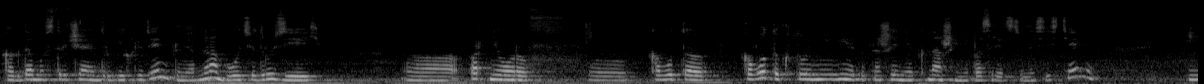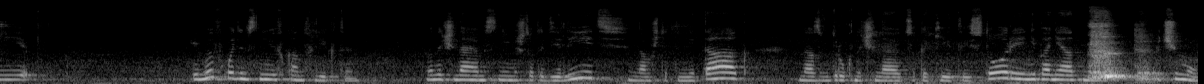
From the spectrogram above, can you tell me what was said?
когда мы встречаем других людей, например, на работе, друзей, э, партнеров, э, кого-то, кого-то, кто не имеет отношения к нашей непосредственной системе, и, и мы входим с ними в конфликты. Мы начинаем с ними что-то делить, нам что-то не так, у нас вдруг начинаются какие-то истории непонятные. Почему?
